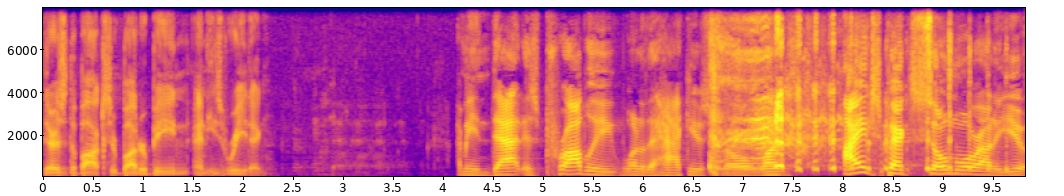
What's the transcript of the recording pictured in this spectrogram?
there's the boxer Butterbean, and he's reading"? I mean, that is probably one of the hackiest ones. I expect so more out of you.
